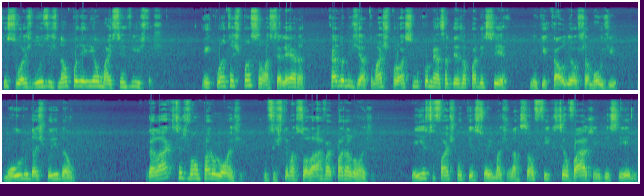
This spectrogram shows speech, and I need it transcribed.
que suas luzes não poderiam mais ser vistas. Enquanto a expansão acelera, cada objeto mais próximo começa a desaparecer, no que Caldwell chamou de muro da escuridão. Galáxias vão para o longe, o sistema solar vai para longe, e isso faz com que sua imaginação fique selvagem, disse ele,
